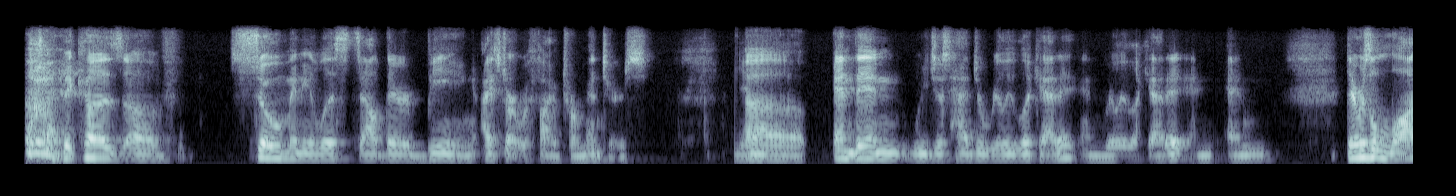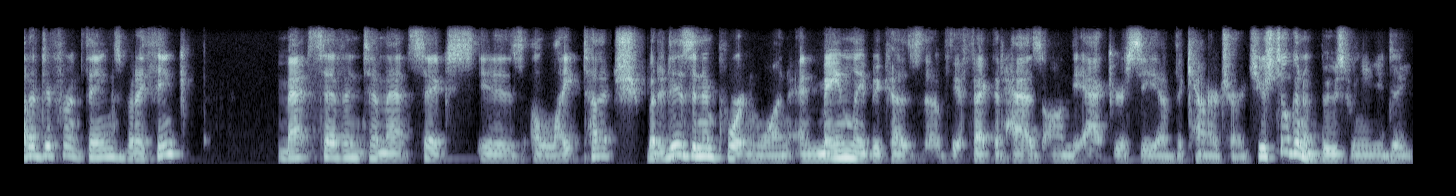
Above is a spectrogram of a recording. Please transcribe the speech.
because of so many lists out there being I start with five tormentors uh, and then we just had to really look at it and really look at it. And and there was a lot of different things but i think mat 7 to mat 6 is a light touch but it is an important one. And mainly because of the effect it has on the accuracy of the counter charge you're still going to boost when you need to you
